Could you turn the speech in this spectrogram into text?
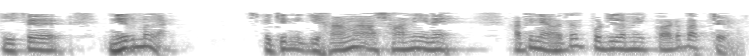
ඒක නිර්මලයි. එතින් ගියාම ආසානේ නැහැ. අපි නැවතත් පොඩි ළමෙක් වඩපත් වෙනවා.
